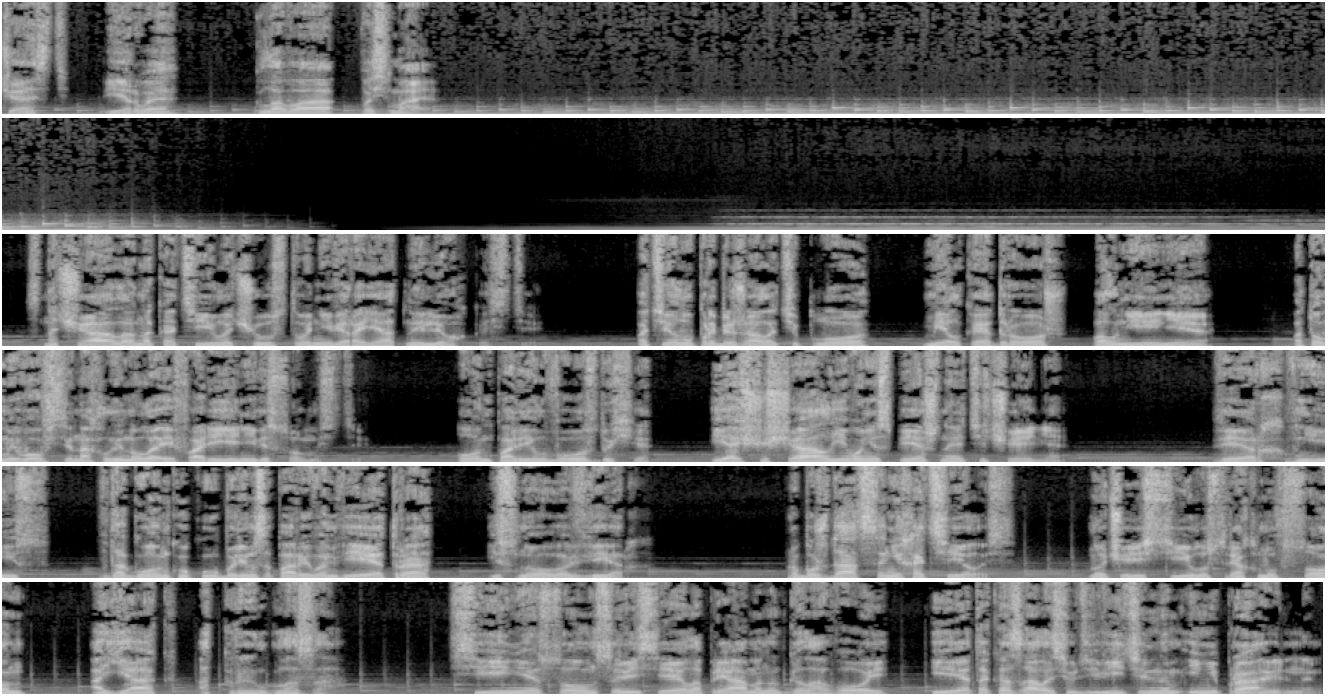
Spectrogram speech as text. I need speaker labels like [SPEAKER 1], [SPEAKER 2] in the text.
[SPEAKER 1] Часть первая, глава восьмая. Сначала накатило чувство невероятной легкости. По телу пробежало тепло, мелкая дрожь, волнение. Потом и вовсе нахлынула эйфория невесомости. Он парил в воздухе и ощущал его неспешное течение. Вверх, вниз, вдогонку кубарем за порывом ветра и снова вверх. Пробуждаться не хотелось, но через силу, стряхнув сон, Аяк открыл глаза. Синее солнце висело прямо над головой, и это казалось удивительным и неправильным.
